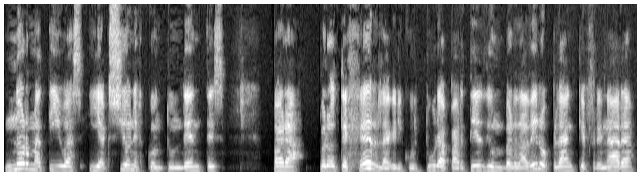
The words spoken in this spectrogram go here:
normativas y acciones contundentes para proteger la agricultura a partir de un verdadero plan que frenara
